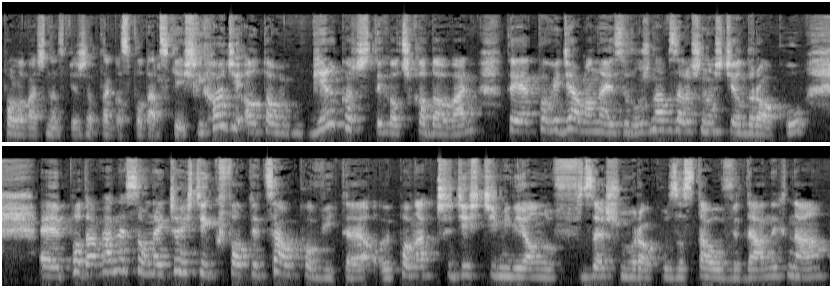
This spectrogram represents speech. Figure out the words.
polować na zwierzęta gospodarskie. Jeśli chodzi o tą wielkość tych odszkodowań, to jak powiedziałam, ona jest różna w zależności od roku. E, podawane są najczęściej kwoty całkowite. Ponad 30 milionów w zeszłym roku zostało wydanych na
